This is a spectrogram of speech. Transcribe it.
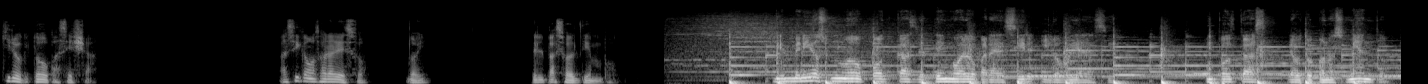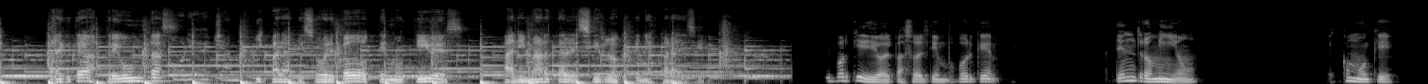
Quiero que todo pase ya. Así que vamos a hablar de eso hoy, del paso del tiempo. Bienvenidos a un nuevo podcast de Tengo algo para decir y lo voy a decir. Un podcast de autoconocimiento para que te hagas preguntas y para que sobre todo te motives a animarte a decir lo que tenés para decir. ¿Y por qué digo el paso del tiempo? Porque dentro mío es como que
